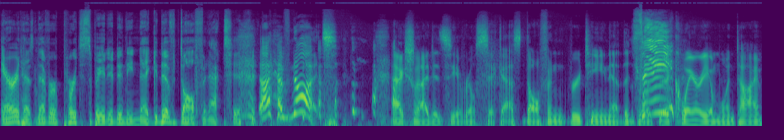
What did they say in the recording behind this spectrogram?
Aaron has never participated in any negative dolphin activity. I have not. Actually, I did see a real sick ass dolphin routine at the Georgia See? Aquarium one time.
